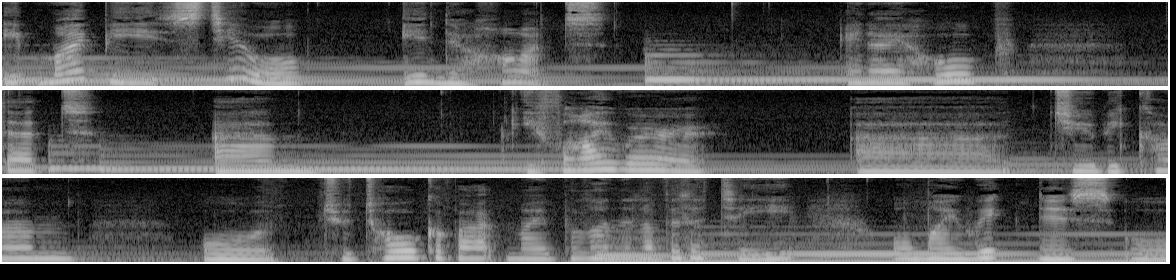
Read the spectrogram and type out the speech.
it might be still in their hearts. And I hope that um, if I were uh, to become or to talk about my vulnerability or my weakness or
